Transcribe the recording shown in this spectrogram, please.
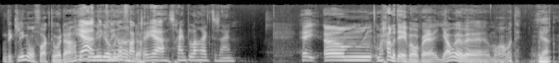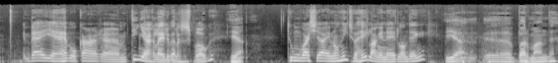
de klingelfactor, daar had ik ja, de niet over nagedacht. klingelfactor. Ja, het schijnt belangrijk te zijn. Hey, ehm, we gaan het even over jou hebben, Mohammed. Ja, Wij eh, hebben elkaar ehm, tien jaar geleden wel eens gesproken. ja. Toen was jij nog niet zo heel lang in Nederland, denk ik. Ja, eh, een paar maanden.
